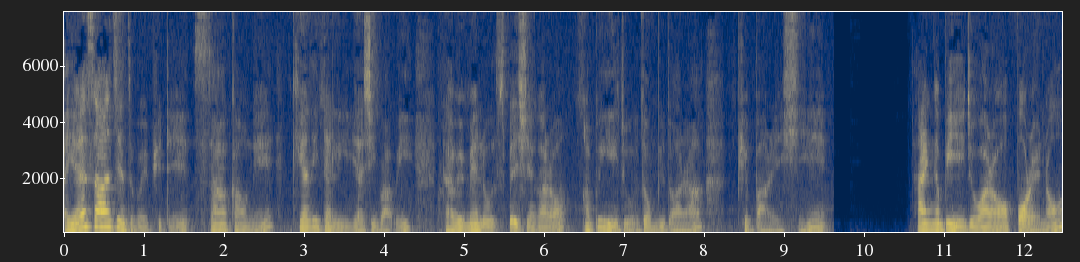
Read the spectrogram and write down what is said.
အရန်စားခြင်းတပွဲဖြစ်တဲ့စားကောင်းတဲ့ခရမ်းသီးနှက်လေးရရှိပါပြီဒါပေမဲ့လို့ special ကတော့ငပိရီကျိုအသုံးပြုသွားတာဖြစ်ပါတယ်ရှင်ထိုင်းငပိရီကျိုကတော့ပေါ်တယ်နော်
